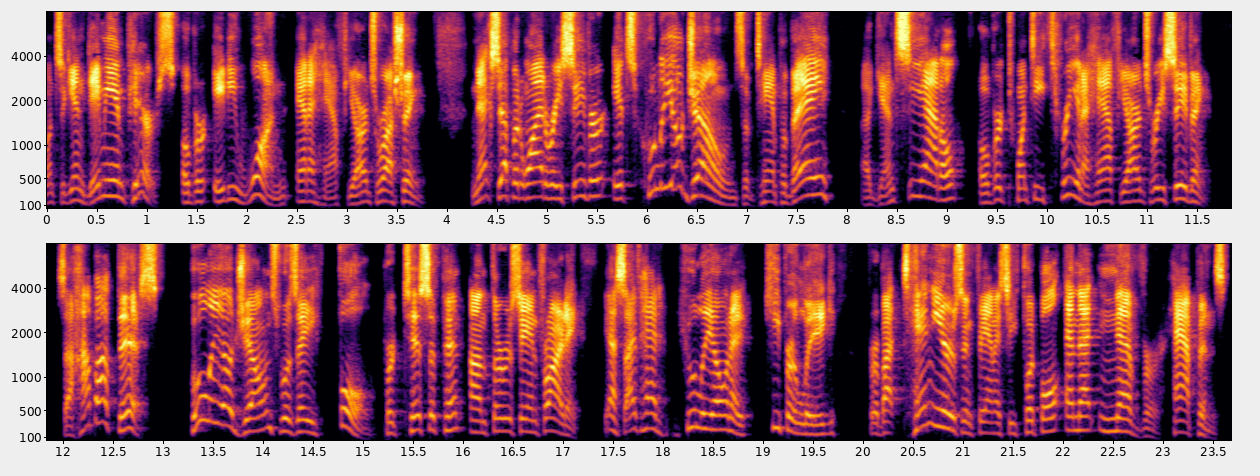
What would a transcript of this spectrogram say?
Once again, Dameon Pierce over 81 and a half yards rushing. Next up at wide receiver, it's Julio Jones of Tampa Bay against Seattle over 23 and a half yards receiving. So, how about this? Julio Jones was a full participant on Thursday and Friday. Yes, I've had Julio in a keeper league for about 10 years in fantasy football, and that never happens.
